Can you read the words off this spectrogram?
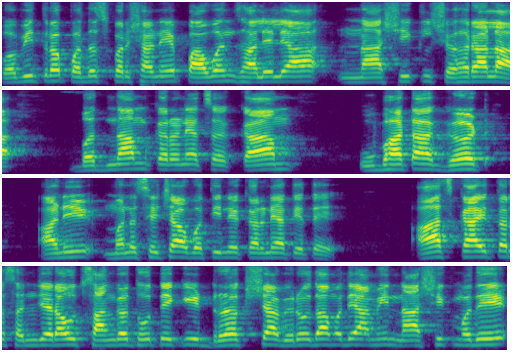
पवित्र पदस्पर्शाने पावन झालेल्या नाशिक शहराला बदनाम करण्याचं काम उभाटा गट आणि मनसेच्या वतीने करण्यात येते. आज काय तर संजय राऊत सांगत होते की ड्रग्सच्या विरोधामध्ये आम्ही नाशिकमध्ये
